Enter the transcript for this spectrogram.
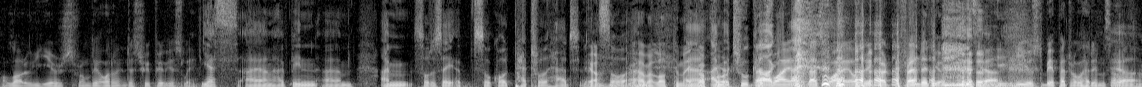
a lot of years from the auto industry previously. Yes, I, um, I've been. Um, I'm so to say a so-called petrol head. uh, Yeah, so you have a lot to make uh, up I'm for. a true car. That's why that's why Odd-Richard befriended you. Yeah. he, he used to be a petrol head himself. Yeah,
